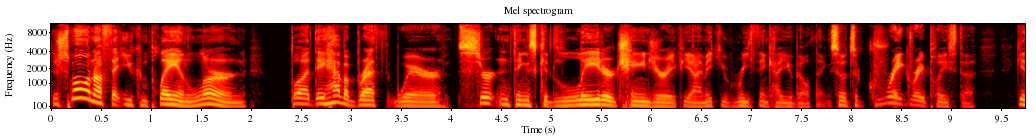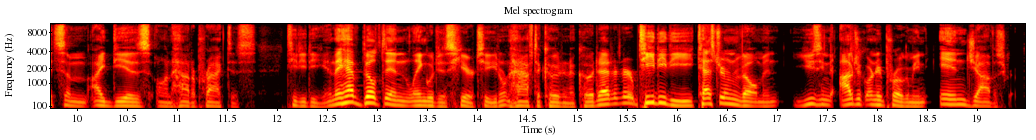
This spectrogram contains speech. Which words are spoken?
They're small enough that you can play and learn but they have a breadth where certain things could later change your API, make you rethink how you build things. So it's a great, great place to get some ideas on how to practice TDD. And they have built-in languages here too. You don't have to code in a code editor. TDD, test-driven development, using object-oriented programming in JavaScript.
